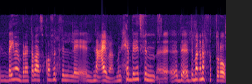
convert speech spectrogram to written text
دايما بنتبع ثقافة ال- النعامة. بنحب ندفن دماغنا في التراب.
